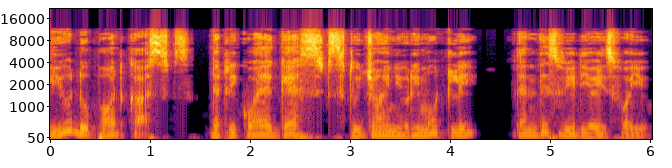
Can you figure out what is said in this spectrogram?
you do podcasts that require guests to join you remotely, then this video is for you.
